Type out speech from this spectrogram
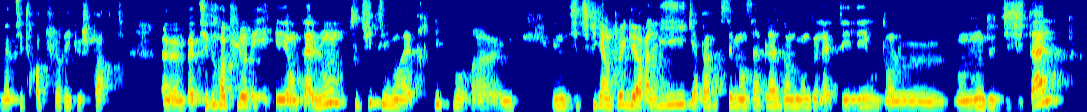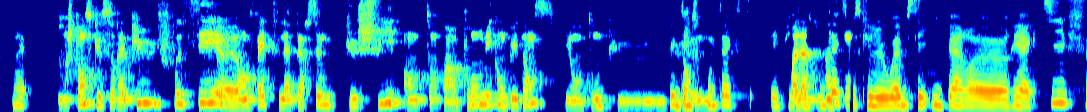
ma petite robe fleurie que je porte, ma petite robe fleurie et en talons, tout de suite, ils m'auraient pris pour une petite fille un peu girly, qui n'a pas forcément sa place dans le monde de la télé ou dans le, dans le monde digital. Donc, je pense que ça aurait pu fausser en fait la personne que je suis en enfin, pour mes compétences et en tant que. et dans ce contexte. Et puis dans ce contexte, parce que le web c'est hyper réactif.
